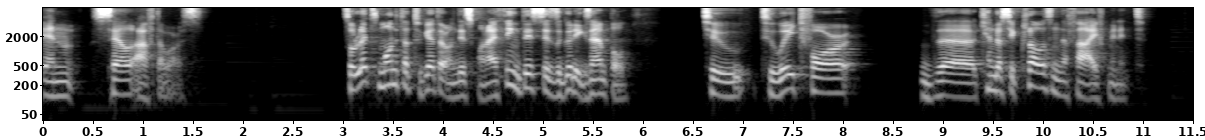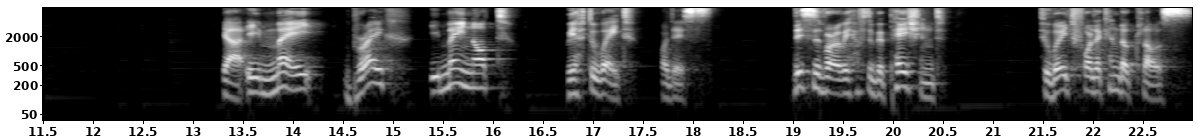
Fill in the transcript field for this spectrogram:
and sell afterwards. So let's monitor together on this one. I think this is a good example to, to wait for the candlestick close in the 5 minute. Yeah, it may break, it may not. We have to wait for this. This is where we have to be patient to wait for the candle close.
